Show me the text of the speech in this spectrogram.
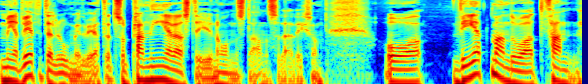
Medvetet eller omedvetet så planeras det ju någonstans. Där liksom. Och vet man då att fan,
